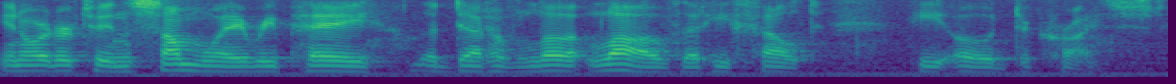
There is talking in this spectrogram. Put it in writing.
in order to, in some way, repay the debt of lo- love that he felt he owed to Christ.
